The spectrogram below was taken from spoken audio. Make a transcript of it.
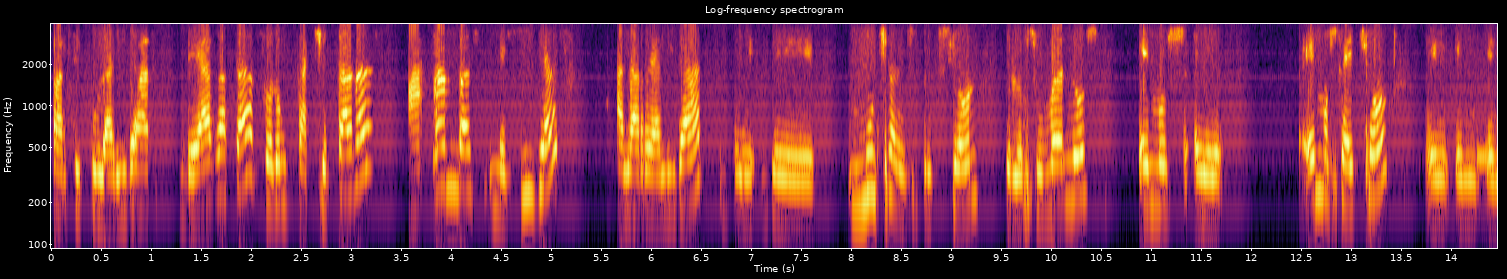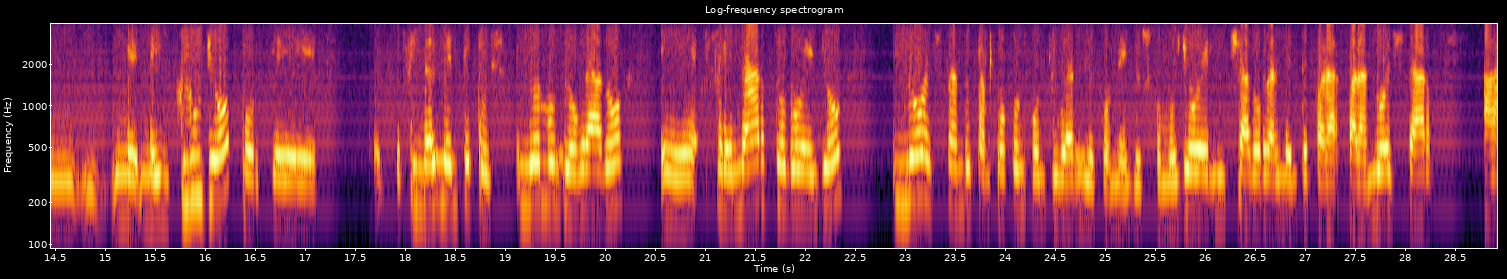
particularidad de Ágata, fueron cachetadas a ambas mejillas a la realidad de, de mucha destrucción que los humanos hemos eh, hemos hecho en, en, en, me, me, incluyo porque finalmente pues no hemos logrado eh, frenar todo ello no estando tampoco en contubernio con ellos como yo he luchado realmente para para no estar a,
